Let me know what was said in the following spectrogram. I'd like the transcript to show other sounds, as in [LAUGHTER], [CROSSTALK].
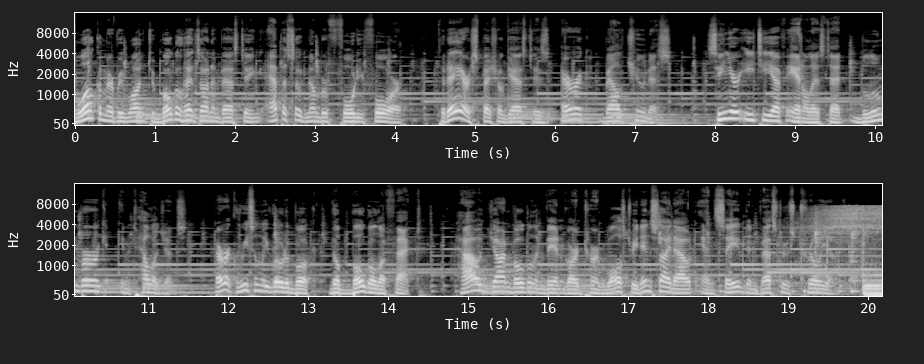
Welcome, everyone, to Bogleheads on Investing, episode number 44. Today, our special guest is Eric Balchunas, Senior ETF Analyst at Bloomberg Intelligence. Eric recently wrote a book, The Bogle Effect How John Bogle and Vanguard Turned Wall Street Inside Out and Saved Investors Trillions.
